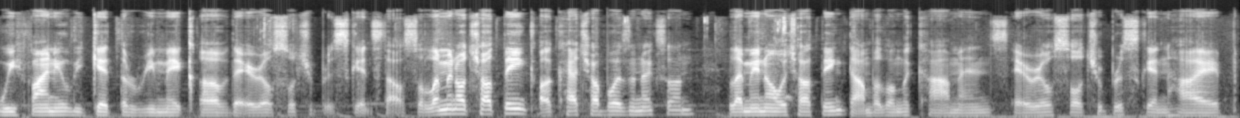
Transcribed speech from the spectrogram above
we finally get the remake of the Aerial Assault Trooper skin style. So let me know what y'all think. I'll catch y'all boys in the next one. Let me know what y'all think down below in the comments. Aerial Assault Trooper skin hype.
